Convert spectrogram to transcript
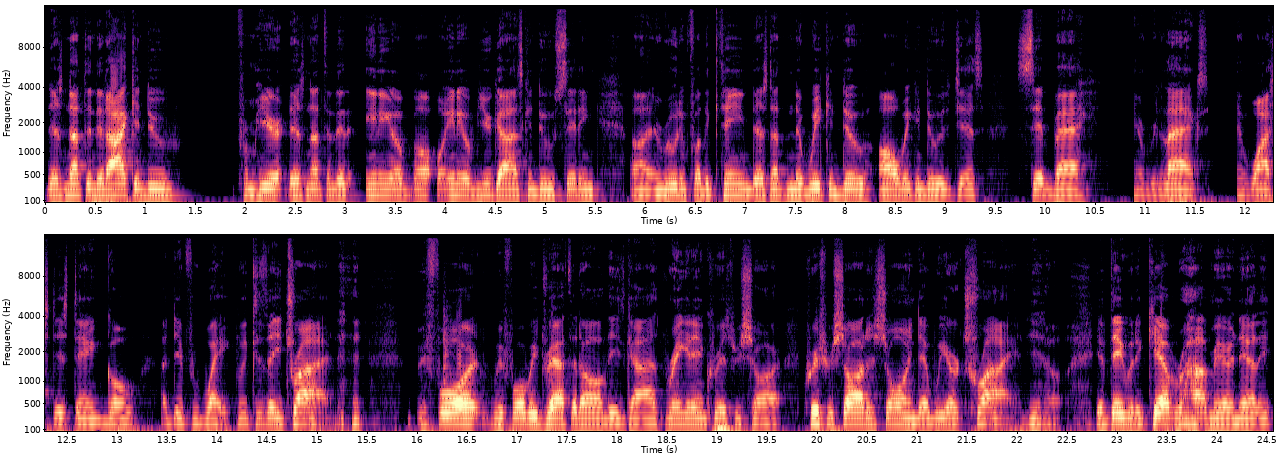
there's nothing that I can do from here. There's nothing that any of uh, any of you guys can do sitting uh, and rooting for the team. There's nothing that we can do. All we can do is just sit back and relax and watch this thing go a different way because they tried before before we drafted all these guys bringing in Kris Richard. Kris Richard is showing that we are trying. You know, if they would have kept Rod Marinelli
